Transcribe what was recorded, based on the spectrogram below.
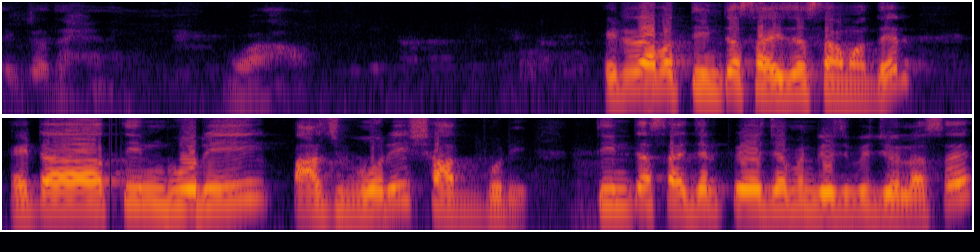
এটা দেখেন। ওয়াও এটার আবার তিনটা সাইজ আছে আমাদের। এটা তিন ভরি পাঁচ ভরি সাত ভরি। তিনটা সাইজের পেয়ে যাবেন রিজবি জুয়েলার্সে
